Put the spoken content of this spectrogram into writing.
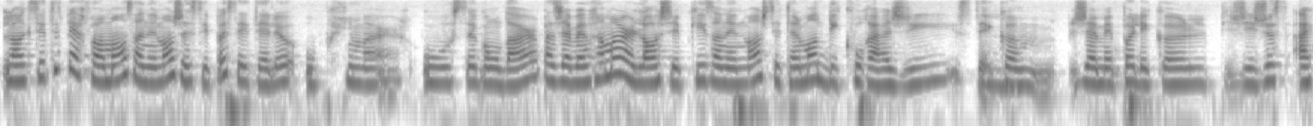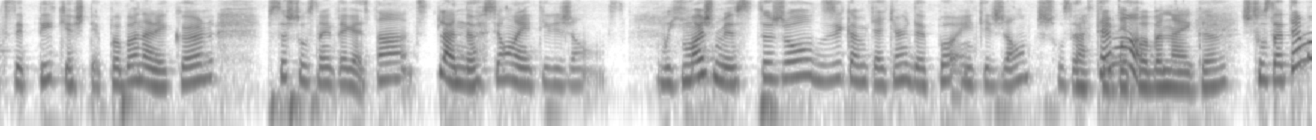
L'anxiété de performance, honnêtement, je sais pas si c'était là au primaire ou au secondaire, parce que j'avais vraiment un lâcher prise, honnêtement. J'étais tellement découragée. C'était Mm. comme. J'aimais pas l'école, puis j'ai juste accepté que j'étais pas bonne à l'école. Puis ça, je trouve ça intéressant. Toute la notion d'intelligence. Oui. Moi, je me suis toujours dit comme quelqu'un de pas intelligente. puis Je trouve ça Parce que tellement pas bonne à l'école. je trouve ça tellement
